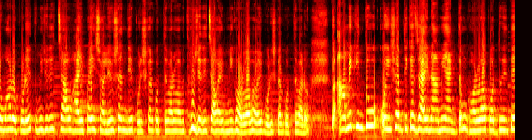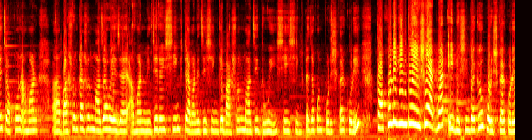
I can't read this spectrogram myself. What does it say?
তোমার ওপরে। তুমি যদি চাও হাইফাই সলিউশন দিয়ে পরিষ্কার করতে পারো, আবার তুমি যদি চাও এমনি ঘরোয়াভাবে পরিষ্কার করতে পারো। তো আমি কিন্তু ওই সব দিকে যাই না। আমি একদম ঘরোয়া পদ্ধতিতে যখন আমার বাসন টাসন মাজা হয়ে যায়, আমার নিজের ওই সিঙ্কটা মানে যে সিঙ্কে বাসন মাজি ধুই, সেই সিঙ্কটা যখন পরিষ্কার করি, তখনই কিন্তু এসে একবার এই বেসিনটাকেও পরিষ্কার করে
